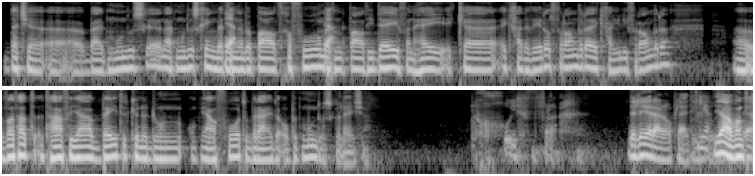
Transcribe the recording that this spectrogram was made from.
dat je eh, bij het eh, naar het Mundus ging met Ja. een bepaald gevoel, met Ja. een bepaald idee van, hé, hey, ik, eh, ik ga de wereld veranderen, ik ga jullie veranderen. Eh, wat had het HVA beter kunnen doen om jou voor te bereiden op het Mundus College? Goeie vraag. De leraaropleiding. Ja. want Ja.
